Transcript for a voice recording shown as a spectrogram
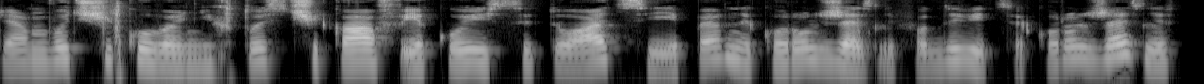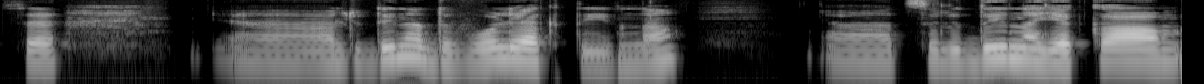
Прям в очікуванні хтось чекав якоїсь ситуації, певний король жезлів. От дивіться, король жезлів це людина доволі активна. Е, це людина, яка.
